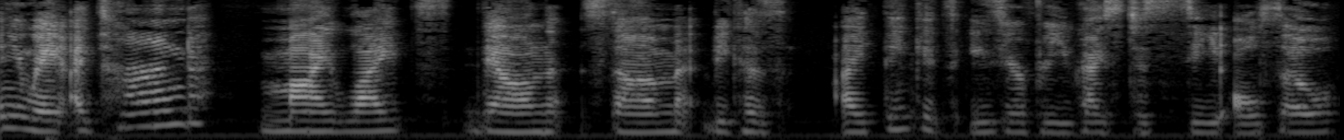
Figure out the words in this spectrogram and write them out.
Anyway, I turned my lights down some because I think it's easier for you guys to see also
